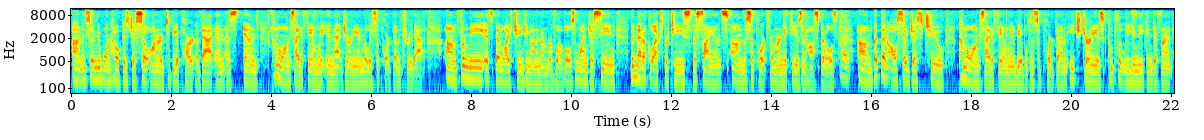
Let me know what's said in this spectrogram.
and so Newborn Hope is just so honored to be a part of that and, as, and come alongside a family in that journey and really support them through that. Um, for me, it's been life-changing on a number of levels. One, just seeing the medical expertise, the science, um, the support from our NICUs and hospitals, right. um, but then also just to come alongside a family and be able to support them. Each journey is completely unique and different.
